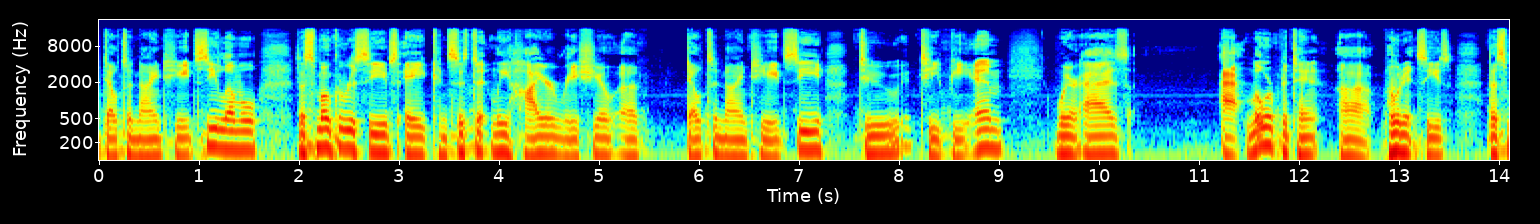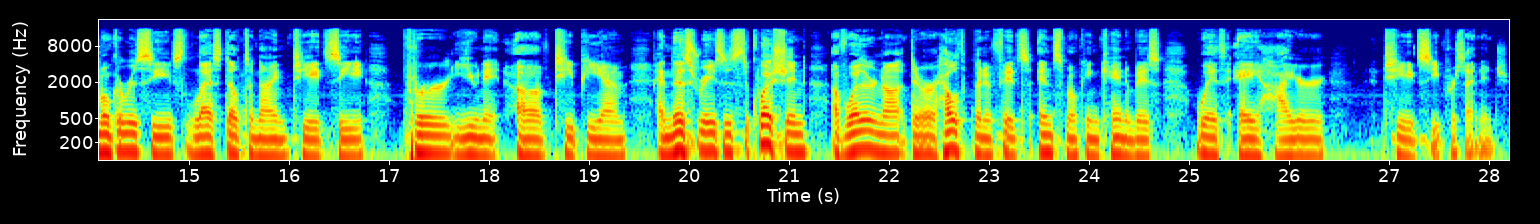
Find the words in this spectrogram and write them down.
delta 9 THC level, the smoker receives a consistently higher ratio of delta 9 THC to TPM, whereas at lower poten- uh, potencies, the smoker receives less delta 9 THC per unit of TPM, and this raises the question of whether or not there are health benefits in smoking cannabis with a higher THC percentage.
